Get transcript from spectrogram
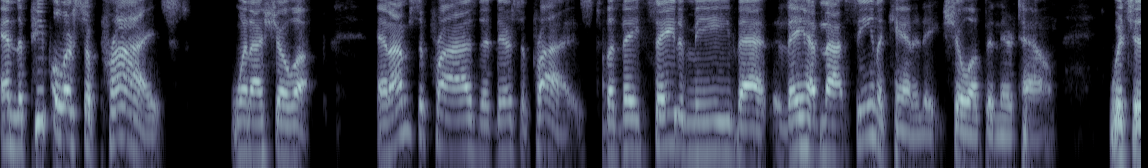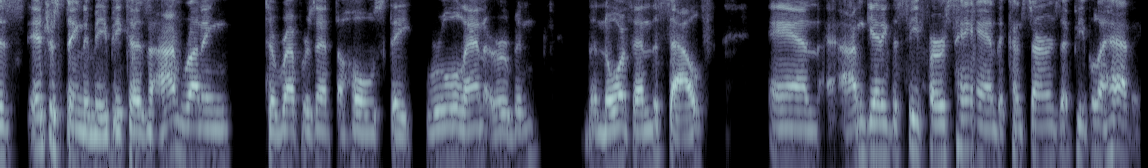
And the people are surprised when I show up. And I'm surprised that they're surprised. But they say to me that they have not seen a candidate show up in their town, which is interesting to me because I'm running to represent the whole state, rural and urban, the North and the South. And I'm getting to see firsthand the concerns that people are having.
